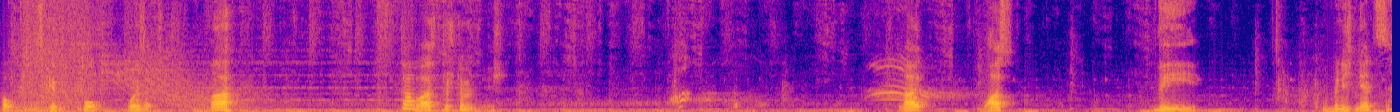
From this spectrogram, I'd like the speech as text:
Oh, es gibt wo? Wo ist es? Ah, da war es bestimmt nicht. Nein, was? Wie? Wo bin ich denn jetzt?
